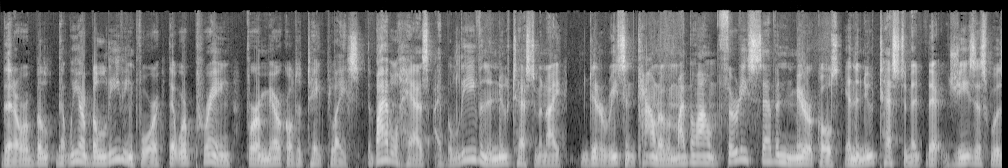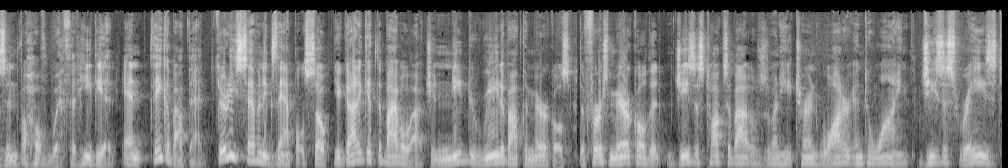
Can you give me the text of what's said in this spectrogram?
that are that we are believing for, that we're praying for a miracle to take place. The Bible has, I believe, in the New Testament, I did a recent count of them. I found 37 miracles in the New Testament that Jesus was involved with, that He did. And think about that 37 examples. So you got to get the Bible out. You need to read about the miracles. The first miracle that Jesus talks about was when he turned water into wine. Jesus raised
